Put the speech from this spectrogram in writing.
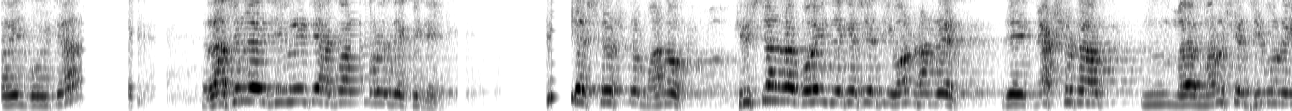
এই বইটা রাসুলের জীবনীটা একবার করে দেখি বিশ্বের শ্রেষ্ঠ মানব। খ্রিস্টানরা বই দেখেছে দি ওয়ান হান্ড্রেড, যে একশোটা মানুষের জীবনী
